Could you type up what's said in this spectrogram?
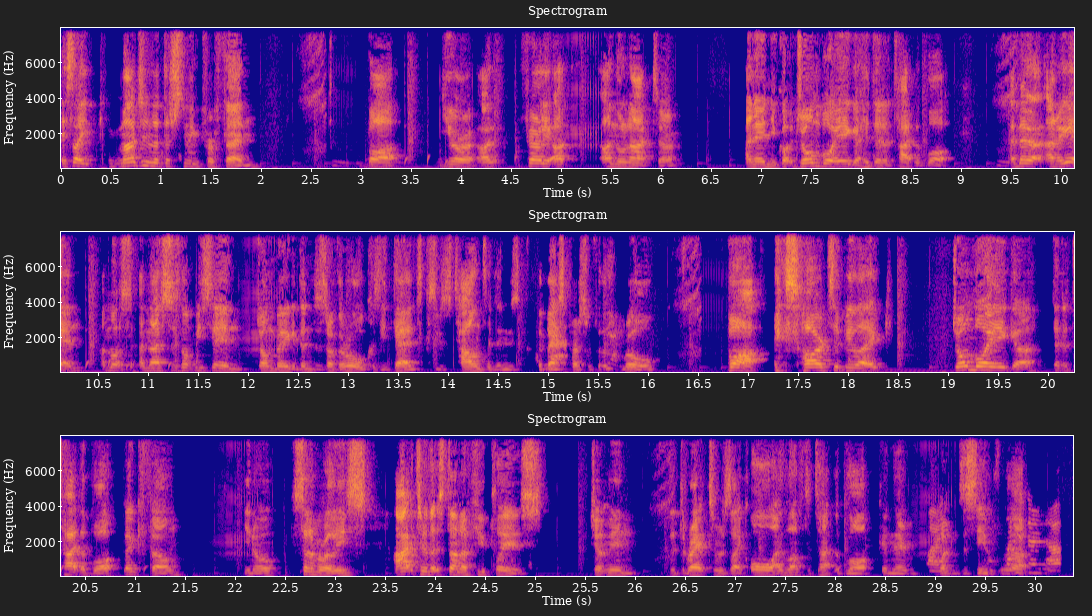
it's like imagine auditioning for Finn, but you're a fairly unknown actor, and then you've got John Boyega who did Attack the Block. And now, and again, I'm not, and that's just not me saying John Boyega didn't deserve the role because he did, because he was talented and he was the best person for the role. But it's hard to be like, John Boyega did Attack the Block, big film, you know, cinema release, actor that's done a few plays. Do you know what I mean? The director was like, "Oh, I love Attack the Block," and then went to see him for that.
